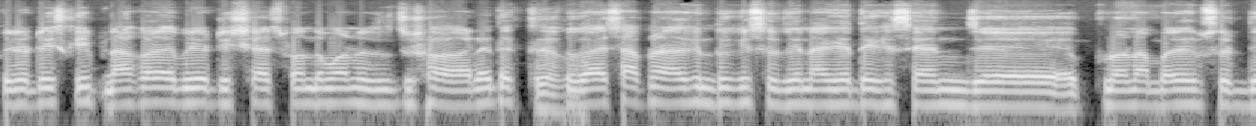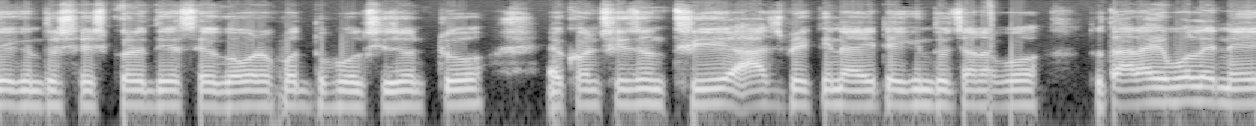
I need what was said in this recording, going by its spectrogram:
ভিডিওটি স্কিপ না করে ভিডিওটি শেষ পর্যন্ত মনোযোগ সহকারে দেখতে থাকুন। গাইস আপনারা কিন্তু কিছুদিন আগে দেখেছেন যে পনেরো নাম্বার এপিসোড দিয়ে কিন্তু শেষ করে দিয়েছে গোবর পদ্ম ফুল সিজন টু এখন সিজন থ্রি আসবে কিনা এটাই কিন্তু জানাব। তো তার আগে বলে নেই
